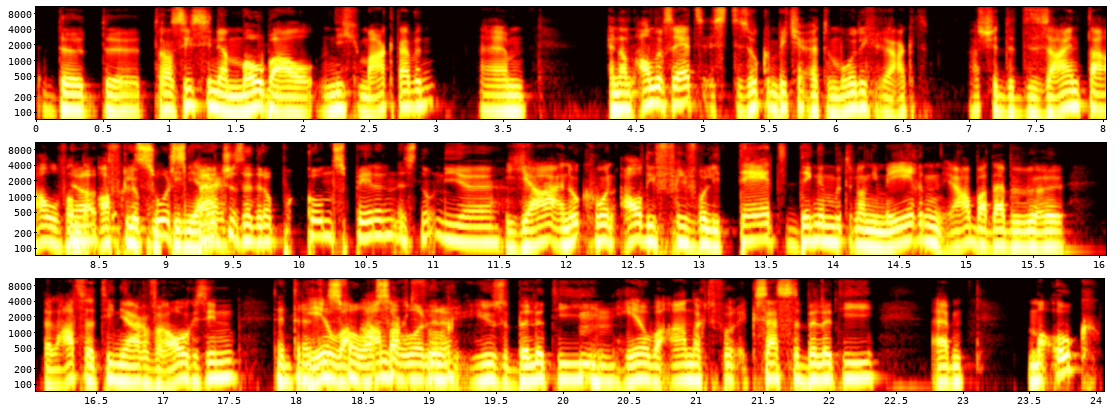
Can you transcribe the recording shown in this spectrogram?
de, de transitie naar mobile niet gemaakt hebben. Ehm, en dan anderzijds is het is ook een beetje uit de mode geraakt. Als je de designtaal van Ja, de het afgelopen soort tien jaar... spelletjes dat je erop kon spelen, is nog niet... eh, Ja, en ook gewoon al die frivoliteit, dingen moeten animeren. Ja, wat hebben we de laatste tien jaar vooral gezien? Het heel wat aandacht voor usability, Mhm. heel wat aandacht voor accessibility. Ehm, maar ook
